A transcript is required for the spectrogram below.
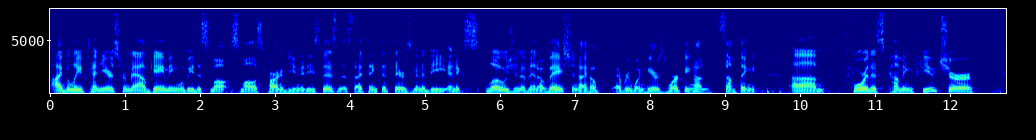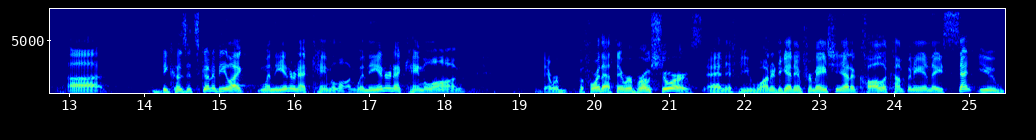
I believe 10 years from now, gaming will be the small, smallest part of Unity's business. I think that there's going to be an explosion of innovation. I hope everyone here is working on something um, for this coming future. Uh, because it's going to be like when the internet came along. When the internet came along, there were before that there were brochures and if you wanted to get information you had to call a company and they sent you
